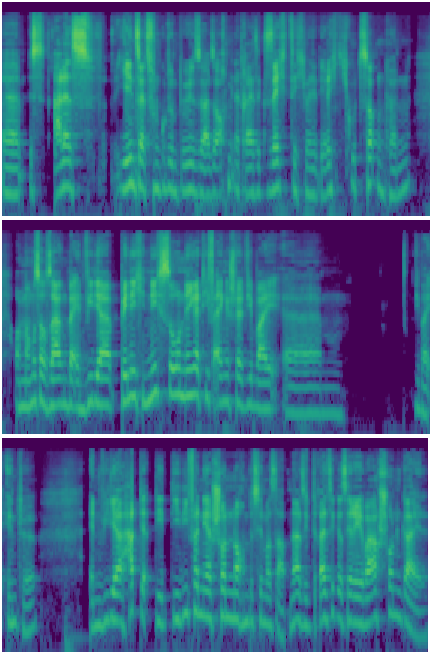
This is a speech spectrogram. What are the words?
Äh, ist alles jenseits von Gut und Böse. Also auch mit einer 3060 werdet ihr richtig gut zocken können. Und man muss auch sagen, bei Nvidia bin ich nicht so negativ eingestellt wie bei ähm, wie bei Intel. Nvidia hat, die, die liefern ja schon noch ein bisschen was ab. Ne? Also die 30er-Serie war schon geil.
